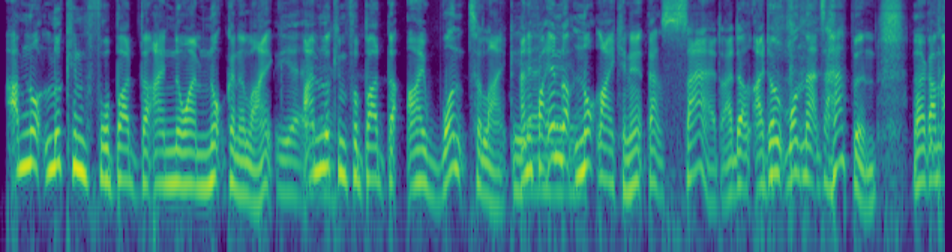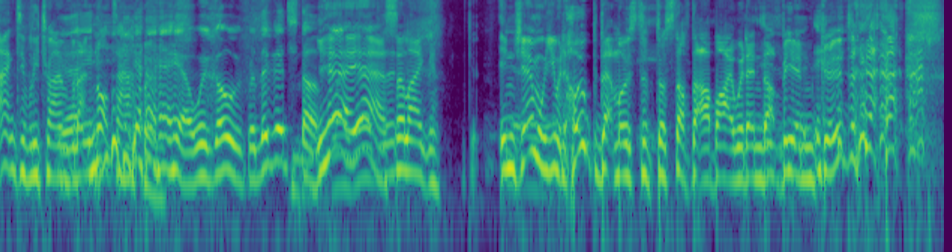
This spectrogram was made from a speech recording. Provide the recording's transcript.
I'm not looking for bud that I know I'm not gonna like. Yeah, I'm yeah. looking for bud that I want to like. Yeah, and if I end up not liking it, that's sad. I don't I don't want that to happen. Like I'm actively trying for that not to happen. yeah, yeah, we're going for the good stuff. Yeah, Like, yeah. So like in general, you would hope that most of the stuff that I buy would end up being good.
